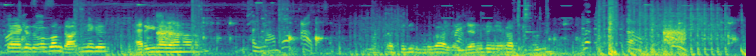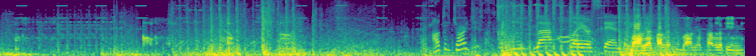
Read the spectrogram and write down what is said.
ස්කෝයක දුමන් ගන්න එක ඇරගෙන ගහනවා නම්. alarm out. මට පිළි මුගා ලෙජෙන්ඩරි එකක්. Out of charges. Last player standing. Bagay pala, bagay pala din.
